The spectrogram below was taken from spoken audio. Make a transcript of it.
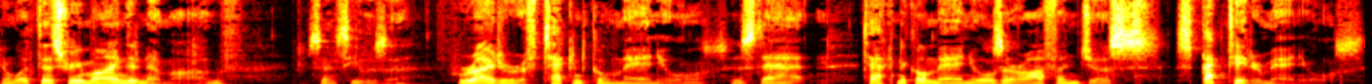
And what this reminded him of, since he was a writer of technical manuals, is that technical manuals are often just spectator manuals.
